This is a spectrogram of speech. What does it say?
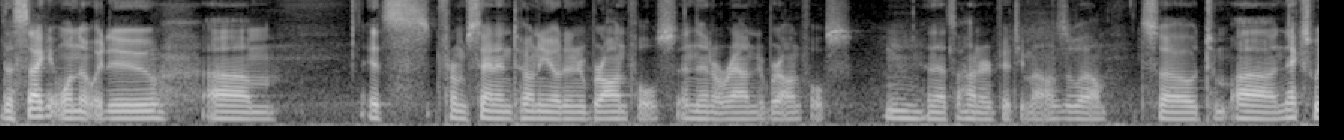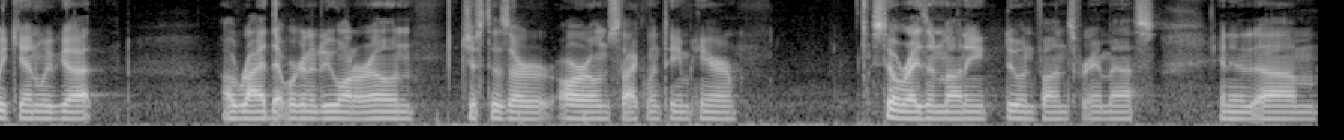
The second one that we do, um, it's from San Antonio to New Braunfels and then around New Braunfels, Mm. and that's 150 miles as well. So to, uh, next weekend we've got a ride that we're going to do on our own, just as our our own cycling team here. Still raising money, doing funds for MS, and it um,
